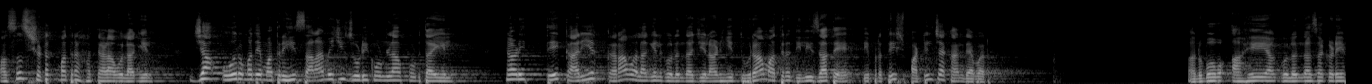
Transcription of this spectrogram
असंच षटक मात्र हाताळावं लागेल. ज्या ओव्हरमध्ये मात्र ही सलामीची जोडी कोणला फोडता येईल? आणि ते कार्य करावं लागेल गोलंदाजीला आणि ही धुरा मात्र दिली जाते ती प्रतेश पाटीलच्या खांद्यावर. अनुभव आहे या गोलंदाजाकडे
